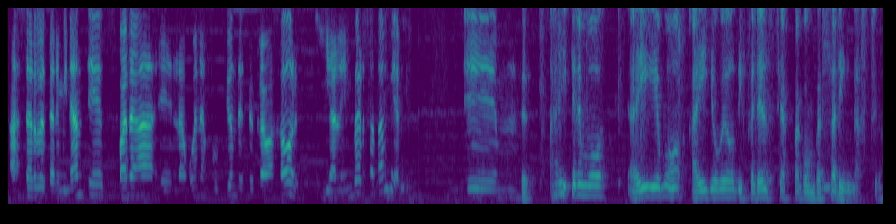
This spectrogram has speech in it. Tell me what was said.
a ser determinante para eh, la buena función de ese trabajador y a la inversa también. Eh, ahí tenemos, ahí, hemos, ahí yo veo diferencias para conversar, Ignacio.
